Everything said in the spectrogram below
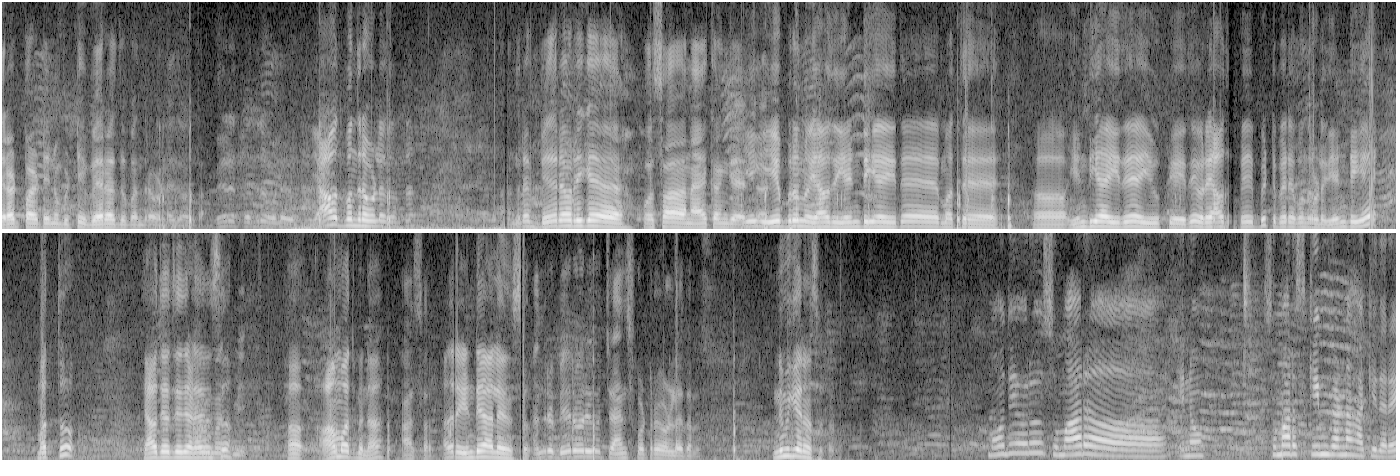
ಎರಡು ಪಾರ್ಟಿನೂ ಬಿಟ್ಟು ಬೇರೆದು ಬಂದರೆ ಒಳ್ಳೆಯದು ಅಂತ. ಯಾವ್ದು ಬಂದರೆ ಒಳ್ಳೇದು ಅಂತ? ಅಂದರೆ ಬೇರೆಯವರಿಗೆ ಹೊಸ ನಾಯಕಂಗೆ ಈಗ ಇಬ್ರು ಯಾವುದು ಎನ್ ಡಿ ಎ ಇದೆ ಮತ್ತು ಇಂಡಿಯಾ ಇದೆ ಯು ಪಿ ಐ ಇದೆ ಇವರು ಯಾವುದು ಬೇ- ಬಿಟ್ಟು ಬೇರೆ ಬಂದರೆ ಒಳ್ಳೇದು. ಎನ್ ಡಿ ಎ ಮತ್ತು ಯಾವ್ದು ಅಲಯನ್ಸು ಹಾಂ ಆಮ್ ಆದ್ಮಿನಾ? ಹಾಂ ಸರ್. ಅಂದರೆ ಇಂಡಿಯಾ ಅಲಯನ್ಸು ಅಂದರೆ ಬೇರೆಯವರಿಗೂ ಚಾನ್ಸ್ ಕೊಟ್ಟರೆ ಒಳ್ಳೇದಲ್ಲ ನಿಮಗೇನು ಅನ್ಸುತ್ತೆ? ಮೋದಿಯವರು ಸುಮಾರು ಏನು ಸುಮಾರು ಸ್ಕೀಮ್ಗಳನ್ನ ಹಾಕಿದ್ದಾರೆ.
